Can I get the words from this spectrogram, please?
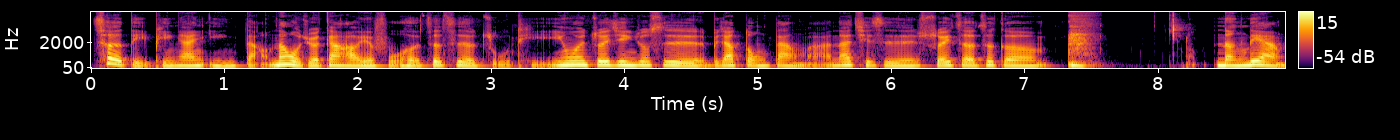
彻底平安引导。那我觉得刚好也符合这次的主题，因为最近就是比较动荡嘛。那其实随着这个 能量。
